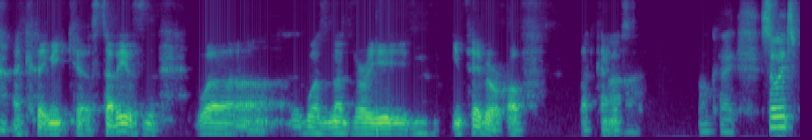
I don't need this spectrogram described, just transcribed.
academic uh, studies, was not very in favor of that kind of uh-huh. stuff. Okay, so it's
